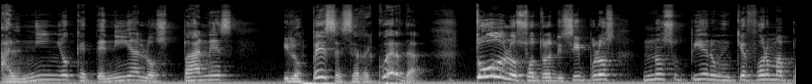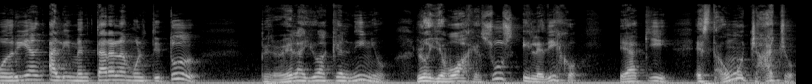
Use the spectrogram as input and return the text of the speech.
al niño que tenía los panes y los peces, ¿se recuerda? Todos los otros discípulos no supieron en qué forma podrían alimentar a la multitud. Pero él halló aquel niño, lo llevó a Jesús y le dijo, he aquí, está un muchacho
